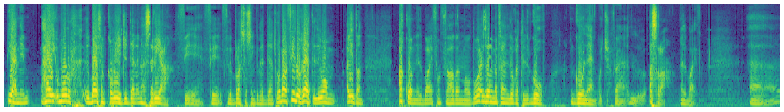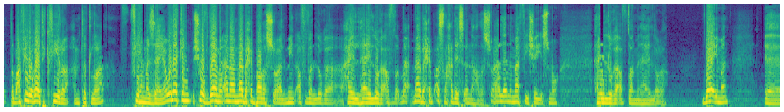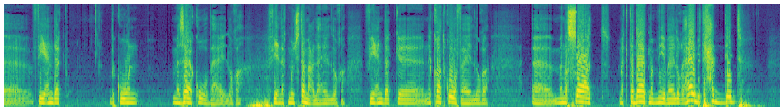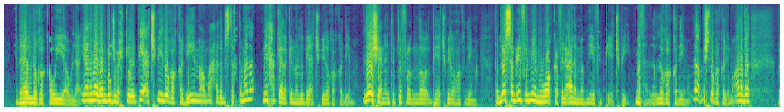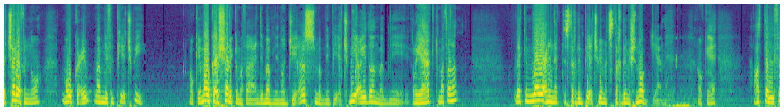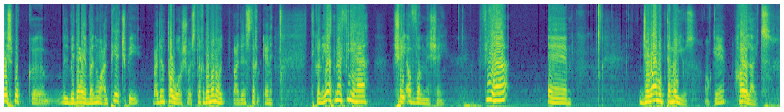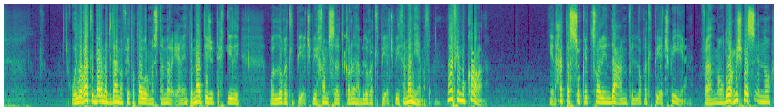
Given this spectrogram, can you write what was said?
يعني هاي أمور البايثون قوية جدا لانها سريعة في في في ال processing لل data طبعا في لغات اليوم أيضا أقوى من البايثون في هذا الموضوع زي مثلا لغة ال Go Go language فأسرع من البايثون آه طبعا في لغات كثيرة عم تطلع فيها مزايا ولكن شوف دائما أنا ما بحب هذا السؤال مين أفضل لغة هاي هاي اللغة أفضل ما, ما بحب أصلا حدا يسألنا هذا السؤال لأنه ما في شيء اسمه هاي اللغة أفضل من هاي اللغة. دائما آه في عندك بكون مزايا قوة بهاي اللغة. في عندك مجتمع لهي اللغة. في عندك آه نقاط قوة في هاي اللغة. آه منصات مكتبات مبنية بهاي اللغة. هاي بتحدد إذا هاي اللغة قوية أو لا. يعني مثلا بيجوا بيحكوا له PHP لغة قديمة وما حدا بيستخدمها لا مين حكى لك إنه ال PHP لغة قديمة؟ ليش يعني أنت بتفرض ان ال PHP لغة قديمة؟ طب ليش 70% من المواقع في العالم مبنية في البي إتش بي؟ مثلا لو لغة قديمة. لا مش لغة قديمة. أنا بتشرف إنه موقعي مبني في ال PHP. أوكي موقع الشركة مثلا عندي مبني Node.js مبني PHP أيضا مبني React مثلا. لكن لا يعني إنك تستخدم PHP ما تستخدمش Node يعني. أوكي؟ حتى الفيسبوك آه، بالبداية بنوه على ال PHP بعدين طور شو استخدموا Node بعدين استخدم يعني تقنيات ما فيها شيء أفضل من شيء. فيها آه، جوانب تميز أوكي؟ highlights ولغات البرمجة دائما في تطور مستمر. يعني أنت ما بتيجي بتحكي لي واللغة ال PHP 5 تقارنها بلغة ال PHP 8 مثلا. ما في مقارنة. يعني حتى ال socket صار يندعم في لغة ال PHP يعني. فالموضوع مش بس إنه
